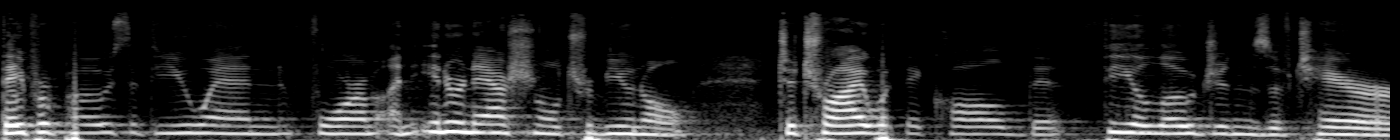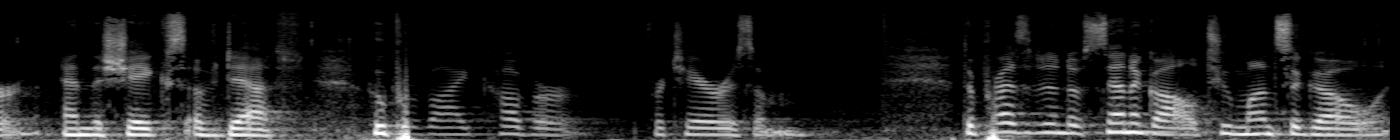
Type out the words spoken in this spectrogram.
They proposed that the UN form an international tribunal to try what they called the theologians of terror and the sheikhs of death, who provide cover for terrorism. The president of Senegal, two months ago,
